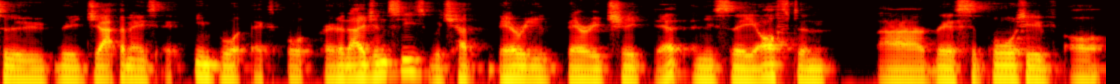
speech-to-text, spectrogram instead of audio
to the Japanese import export credit agencies, which have very, very cheap debt. And you see often uh, they're supportive of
